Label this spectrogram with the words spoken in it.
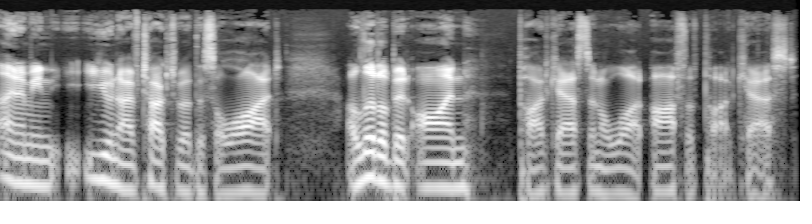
I mean, you and I have talked about this a lot, a little bit on podcast and a lot off of podcast.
